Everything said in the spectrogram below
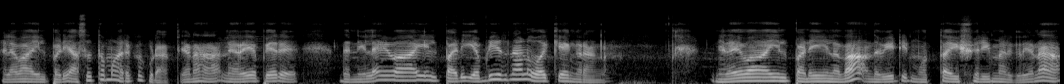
நிலைவாயில் படி அசுத்தமாக இருக்கக்கூடாது. ஏன்னா நிறைய பேர் இந்த நிலைவாயில் படி எப்படி இருந்தாலும் ஓகேங்கிறாங்க. நிலைவாயில் படியில் தான் அந்த வீட்டின் மொத்த ஐஸ்வர்யமாக இருக்குது. ஏன்னா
